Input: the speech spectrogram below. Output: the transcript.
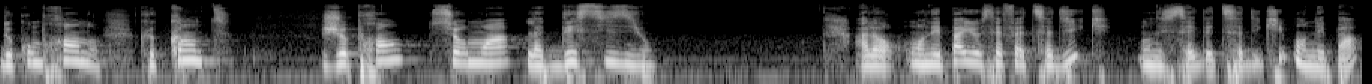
de comprendre que quand je prends sur moi la décision, alors on n'est pas Yosef Hatzadik, on essaie d'être sadiki, mais on n'est pas,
